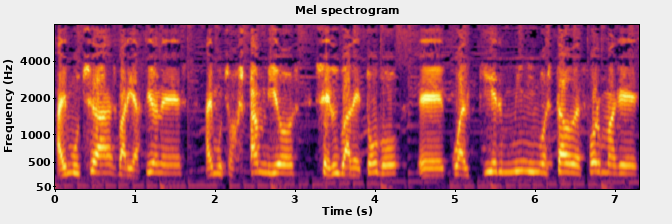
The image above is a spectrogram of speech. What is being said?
hay muchas variaciones, hay muchos cambios, se duda de todo, eh, cualquier mínimo estado de forma que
